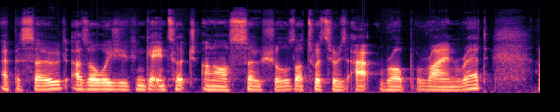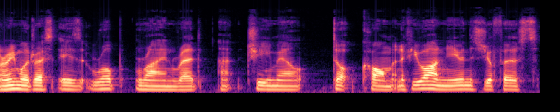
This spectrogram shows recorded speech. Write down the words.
episode. As always, you can get in touch on our socials. Our Twitter is at Rob Ryan Red. and Our email address is robryanred at gmail.com. And if you are new and this is your first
